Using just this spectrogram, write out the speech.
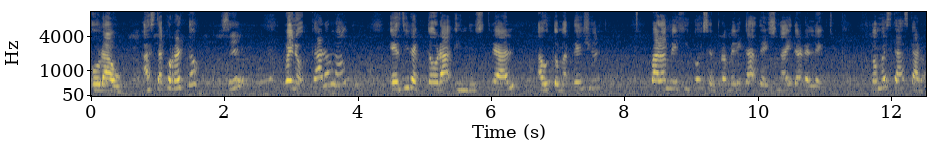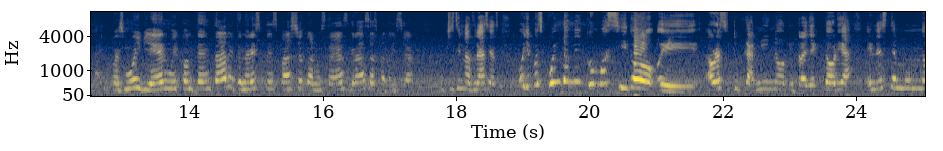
Orau. ¿Está correcto? Sí. Bueno, Caroline es directora industrial Automation para México y Centroamérica de Schneider Electric. ¿Cómo estás, Caroline? Pues muy bien, muy contenta de tener este espacio con ustedes. Gracias, Patricia. Muchísimas gracias. Oye, pues cuéntame cómo ha sido eh, ahora sí tu camino, tu trayectoria en este mundo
